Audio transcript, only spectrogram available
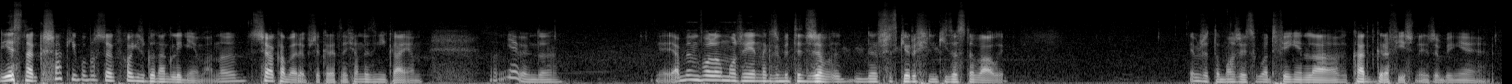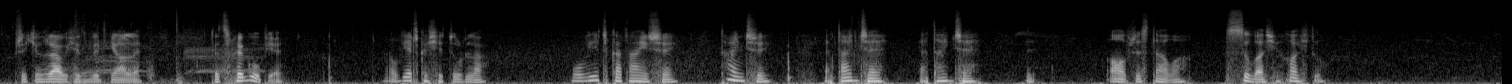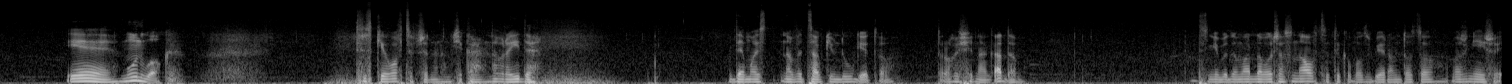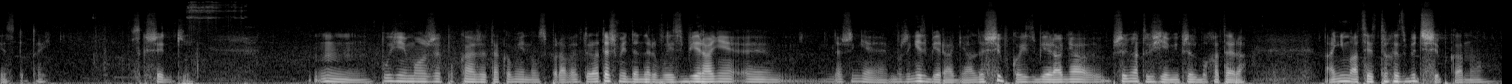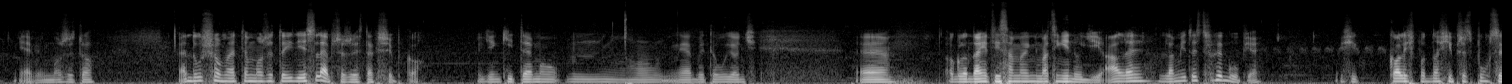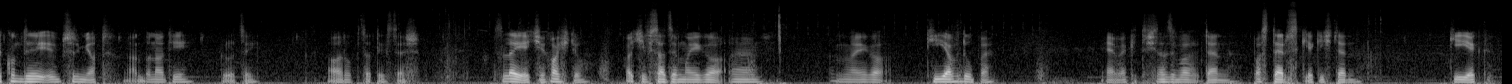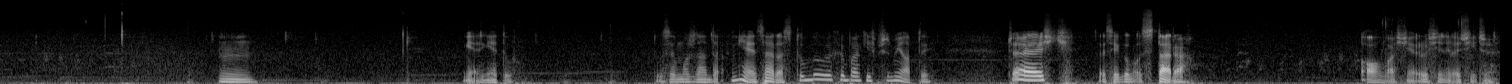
jest na krzaki, po prostu jak wchodzisz go nagle nie ma. No trzeba kamerę przekręcać, one znikają. No nie wiem, no. Ja- bym wolał może jednak, żeby te wszystkie roślinki zostawały. Wiem, że to może jest ułatwienie dla kart graficznych, żeby nie przeciążały się zbytnio, ale to jest trochę głupie. Owieczka się turla. Owieczka tańczy. Tańczy. Ja tańczę. Ja tańczę. Y. O, przestała. Zsuwa się, chodź tu. Yeah, moonwalk. Wszystkie łowce przed mną uciekają. Dobra, idę. Demo jest nawet całkiem długie, to trochę się nagadam. Więc nie będę marnował czasu na owce, tylko pozbieram to, co ważniejsze jest tutaj. Skrzynki. Mm, później może pokażę taką jedną sprawę, która też mnie denerwuje. Zbieranie, ym, znaczy nie, może nie zbieranie, ale szybkość zbierania przedmiotów ziemi przez bohatera. Animacja jest trochę zbyt szybka, no. Nie wiem, może to... Na dłuższą metę może to jest lepsze, że jest tak szybko. Dzięki temu, mm, jakby to ująć, e, oglądanie tej samej animacji nie nudzi, ale dla mnie to jest trochę głupie. Jeśli koleś podnosi przez pół sekundy y, przedmiot, albo nawet i krócej. O, rób co ty chcesz. Zleję cię, chodź tu. Chodź i wsadzę mojego, e, mojego kija w dupę. Nie wiem, jaki to się nazywa, ten, pasterski, jakiś ten kijek. Mm. Nie, nie tu. Tu sobie można da... Nie, zaraz, tu były chyba jakieś przedmioty. Cześć! To jest jego stara. O, właśnie, rośliny lecznicze.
